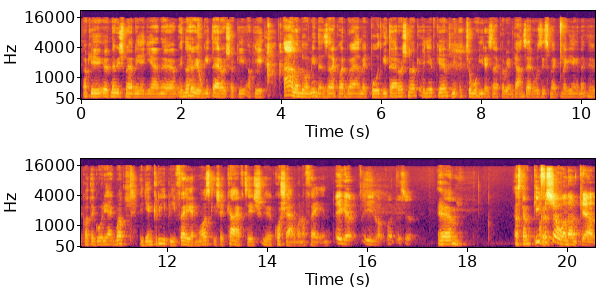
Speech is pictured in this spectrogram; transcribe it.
aki őt nem ismerni, egy ilyen egy nagyon jó gitáros, aki, aki állandóan minden zenekarba elmegy pótgitárosnak egyébként, egy csomó híres zenekarban, ilyen Guns N' Roses, meg, meg ilyen kategóriákba, egy ilyen creepy fehér maszk és egy KFC-s kosár van a fején. Igen, így van, pontosan. Um, aztán kikos... Azt sehova nem kell.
